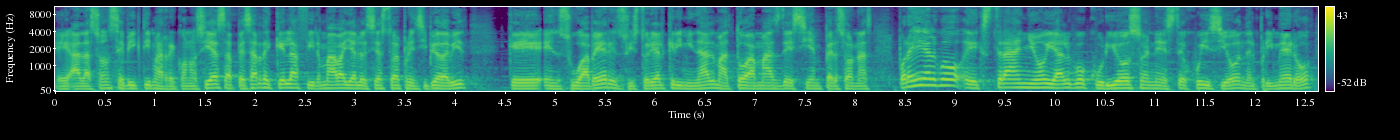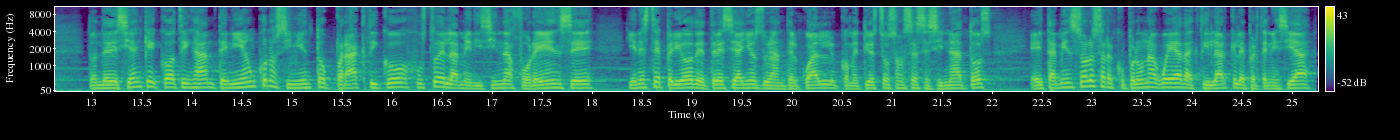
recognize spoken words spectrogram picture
eh, a las 11 víctimas reconocidas, a pesar de que él afirmaba, ya lo decías tú al principio, David, que en su haber, en su historial criminal, mató a más de 100 personas. Por ahí hay algo extraño y algo curioso en este juicio, en el primero, donde decían que Cottingham tenía un conocimiento práctico justo de la medicina forense, y en este periodo de 13 años durante el cual cometió estos 11 asesinatos, eh, también solo se recuperó una huella dactilar que le pertenecía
